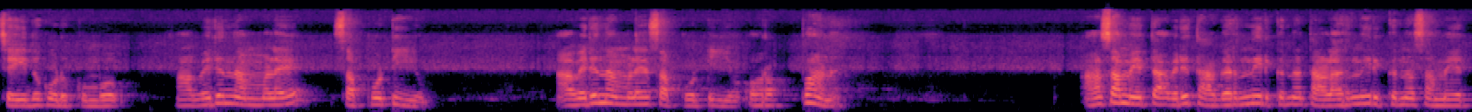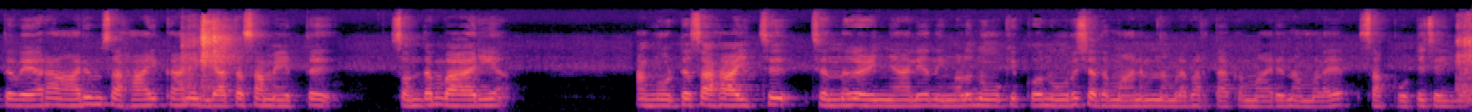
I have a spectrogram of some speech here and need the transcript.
ചെയ്തു കൊടുക്കുമ്പോൾ അവർ നമ്മളെ സപ്പോർട്ട് ചെയ്യും. അവർ നമ്മളെ സപ്പോർട്ട് ചെയ്യും. ഉറപ്പാണ്. ആ സമയത്ത് അവർ തകർന്നിരിക്കുന്ന തളർന്നിരിക്കുന്ന സമയത്ത് വേറെ ആരും സഹായിക്കാനില്ലാത്ത സമയത്ത് സ്വന്തം ഭാര്യ അങ്ങോട്ട് സഹായിച്ച് ചെന്ന് കഴിഞ്ഞാൽ നിങ്ങൾ നോക്കിക്കോ നൂറ് ശതമാനം നമ്മളെ ഭർത്താക്കന്മാർ നമ്മളെ സപ്പോർട്ട് ചെയ്യും.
